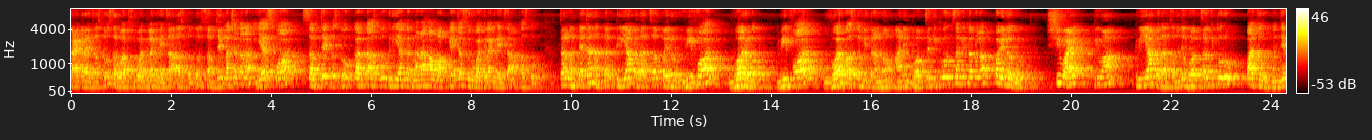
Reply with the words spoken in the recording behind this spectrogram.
काय करायचा असतो? सर्वात सुरुवातीला घ्यायचा असतो. तो सब्जेक्ट लक्षात आला? येस फॉर सब्जेक्ट असतो. करता असतो. क्रिया करणारा हा वाक्याच्या सुरुवातीला घ्यायचा असतो. तर त्याच्यानंतर क्रियापदाचं पहिलं V for verb V for verb असतो मित्रांनो. आणि वर्बचं कितवं रूप सांगितलं आपल्याला? पहिलं रूप. शिवाय किंवा क्रियापदाचं म्हणजे वर्बचं किती रूप? पाच रूप. म्हणजे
